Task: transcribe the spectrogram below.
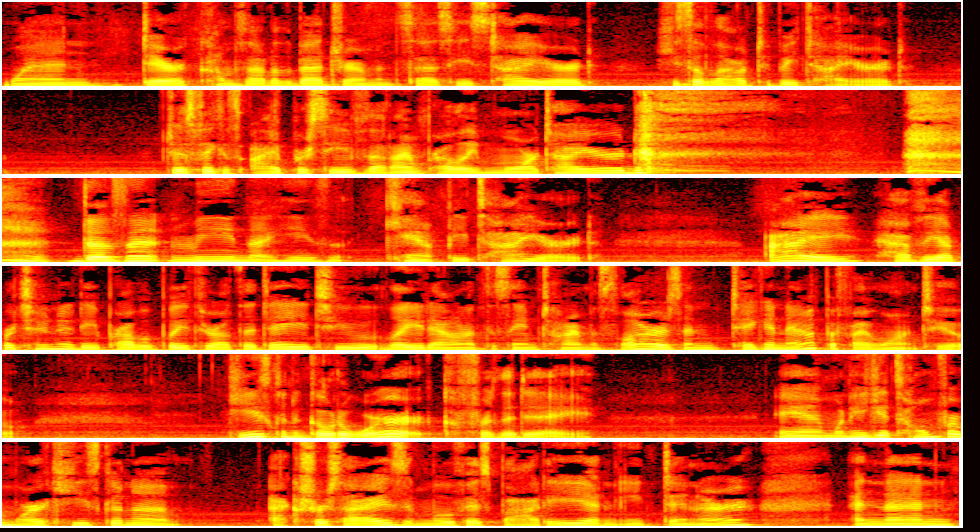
when Derek comes out of the bedroom and says he's tired, he's allowed to be tired. Just because I perceive that I'm probably more tired doesn't mean that he can't be tired. I have the opportunity probably throughout the day to lay down at the same time as Lars and take a nap if I want to. He's going to go to work for the day. And when he gets home from work, he's going to exercise and move his body and eat dinner. And then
